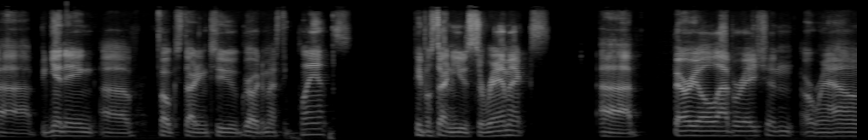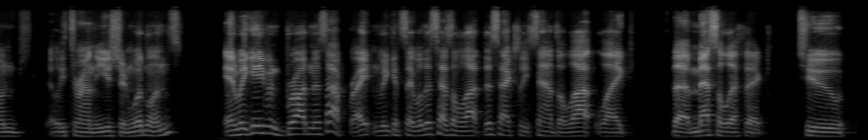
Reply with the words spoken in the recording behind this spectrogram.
uh, beginning of folks starting to grow domestic plants, people starting to use ceramics, uh, burial elaboration around, at least around the eastern woodlands. And we can even broaden this up, right? And we can say, well, this has a lot, this actually sounds a lot like the Mesolithic to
